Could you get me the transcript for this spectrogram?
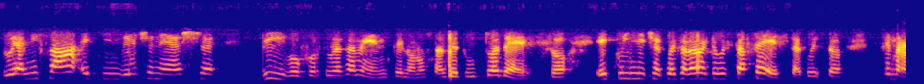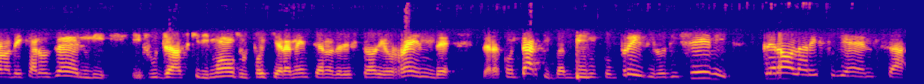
due anni fa e chi invece ne esce vivo fortunatamente nonostante tutto adesso. E quindi c'è questa, veramente questa festa, questo, sembrano dei caroselli i fuggiaschi di Mosul, poi chiaramente hanno delle storie orrende da raccontarti, i bambini compresi, lo dicevi, però la resilienza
